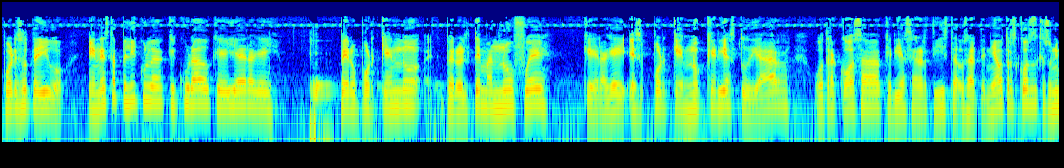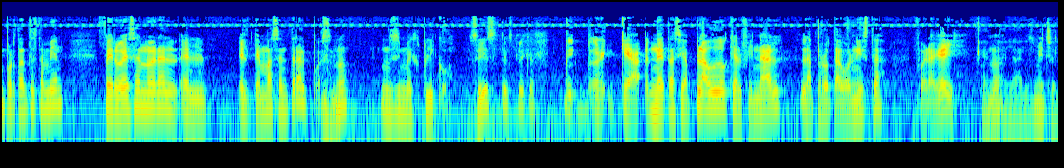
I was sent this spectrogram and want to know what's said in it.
Por eso te digo, en esta película, qué curado que ella era gay. Pero ¿por qué no? Pero el tema no fue que era gay, es porque no quería estudiar otra cosa, quería ser artista, o sea, tenía otras cosas que son importantes también, pero ese no era el, el, el tema central, pues, ¿no? No sé si me explico. Sí, sí te explicas. Que, que neta, sí aplaudo que al final la protagonista fuera gay, En ¿no? la de los Mitchell.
